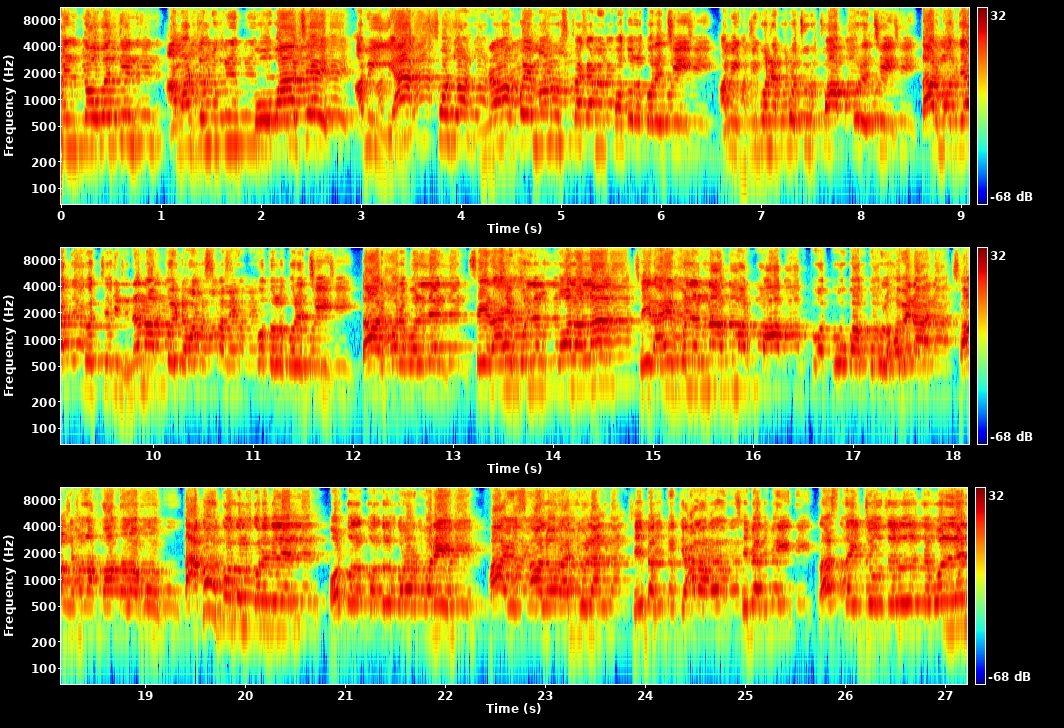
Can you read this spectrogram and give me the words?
মিন তাওবাতিন, আমার জন্য কি তওবা আছে? আমি 100 জন 99 মানুষটাকে আমি কতল করেছি? আমি জীবনে প্রচুর পাপ করেছি। তার মধ্যে একটি হচ্ছে যে 99টা মানুষকে আমি কতল করেছি। তারপরে বললেন, সেই রাহে বললেন, কল আল্লাহ, সেই রাহে বললেন, না, তোমার পাপ তোমার তওবা কবুল হবে না। সঙ্গে সঙ্গে কাতালাহু তাকেও কতল করে দিলেন। কতল কতল করার পরে ফায়ুস আলো রাজুলান, সেই ব্যক্তি জালা সেই ব্যক্তি রাস্তায় চলতে চলতে বললেন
